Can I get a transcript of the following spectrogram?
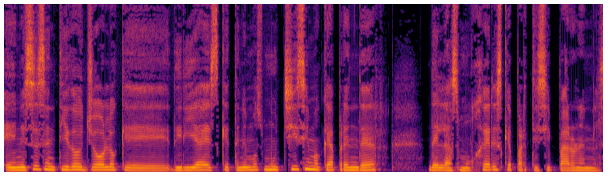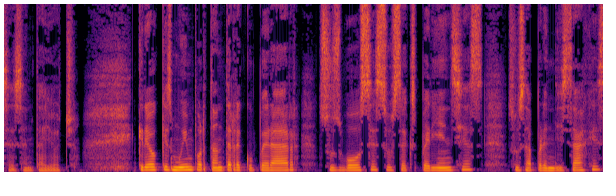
En ese sentido, yo lo que diría es que tenemos muchísimo que aprender de las mujeres que participaron en el 68. Creo que es muy importante recuperar sus voces, sus experiencias, sus aprendizajes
